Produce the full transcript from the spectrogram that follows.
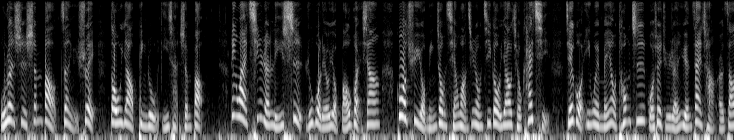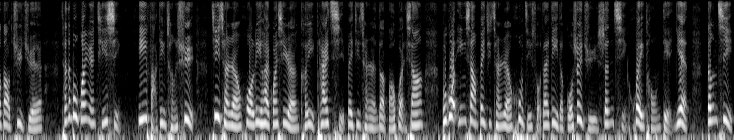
无论是申报赠与税，都要并入遗产申报。另外，亲人离世如果留有保管箱，过去有民众前往金融机构要求开启，结果因为没有通知国税局人员在场而遭到拒绝。财政部官员提醒：依法定程序，继承人或利害关系人可以开启被继承人的保管箱，不过应向被继承人户籍所在地的国税局申请会同点验登记，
